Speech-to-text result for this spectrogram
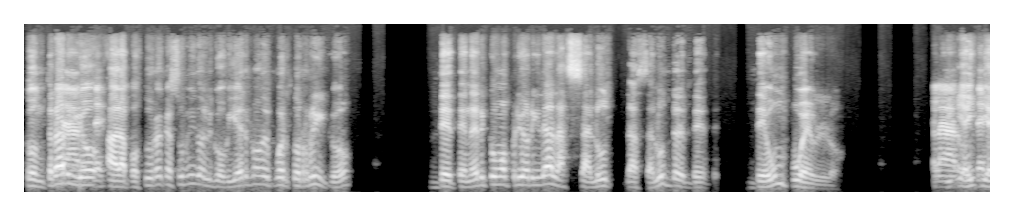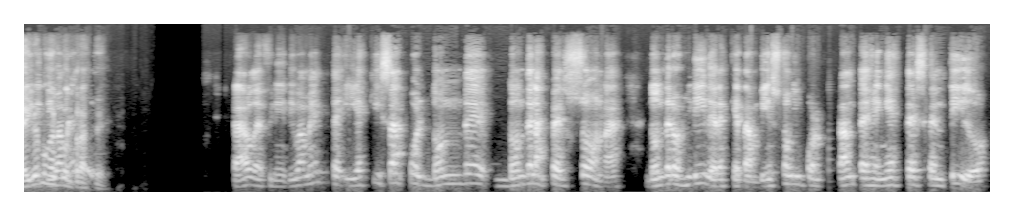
Contrario claro, a la postura que ha asumido el gobierno de Puerto Rico de tener como prioridad la salud, la salud de, de, de un pueblo. Claro, y, ahí, y ahí vemos el contraste. Claro, definitivamente. Y es quizás por donde, donde las personas, donde los líderes, que también son importantes en este sentido,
